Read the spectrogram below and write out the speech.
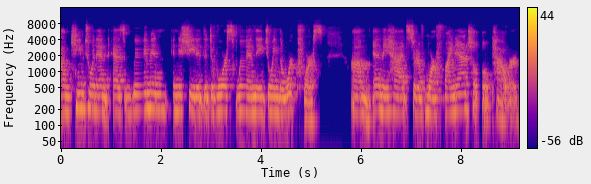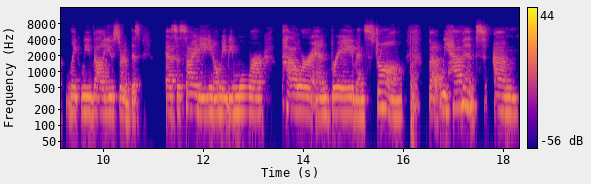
um, came to an end as women initiated the divorce when they joined the workforce. Um, and they had sort of more financial power. Like we value sort of this as society, you know, maybe more power and brave and strong, but we haven't um,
